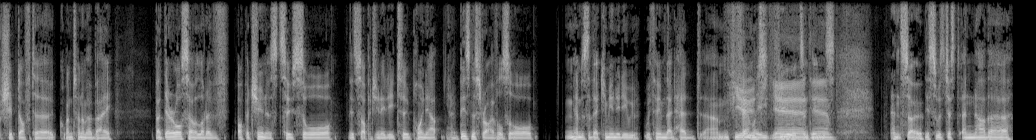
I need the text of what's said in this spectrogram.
shipped off to Guantanamo Bay. But there are also a lot of opportunists who saw this opportunity to point out, you know, business rivals or members of their community with whom they'd had um, feuds. family yeah, feuds and things. Yeah. And so this was just another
